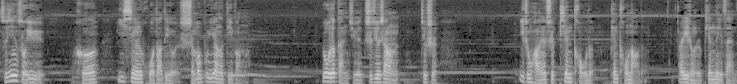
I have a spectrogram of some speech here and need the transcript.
随心所欲和一心而活到底有什么不一样的地方呢？如果我的感觉直觉上就是一种好像是偏头的、偏头脑的，而一种是偏内在的。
